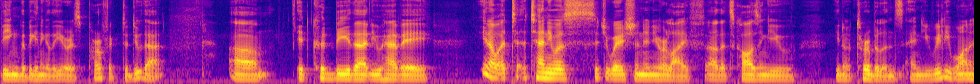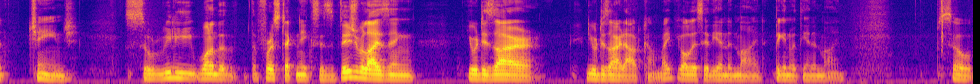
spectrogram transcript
being the beginning of the year is perfect to do that. Um, it could be that you have a you know a, t- a tenuous situation in your life uh, that's causing you you know turbulence and you really want to change. So really one of the the first techniques is visualizing your desire your desired outcome right? You always say the end in mind begin with the end in mind. So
